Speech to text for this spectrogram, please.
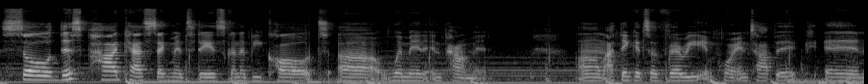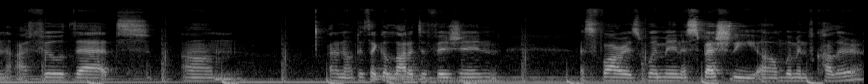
so this podcast segment today is going to be called uh, Women Empowerment. Um, I think it's a very important topic, and I feel that um, I don't know. There's like a lot of division as far as women, especially um, women of color,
